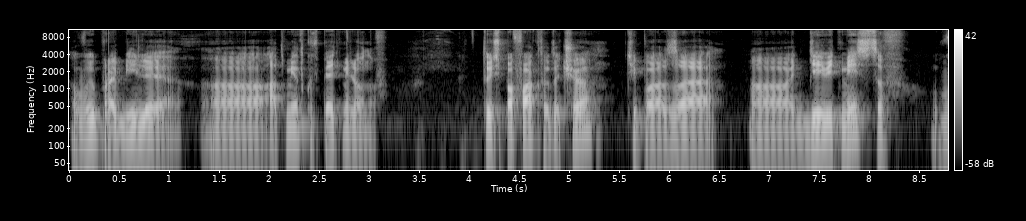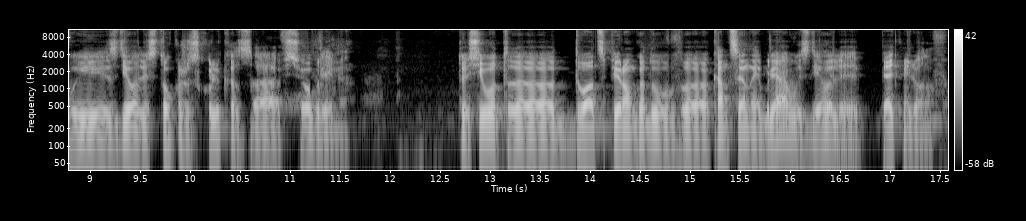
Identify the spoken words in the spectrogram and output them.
вы пробили э, отметку в 5 миллионов. То есть по факту это что? Типа за э, 9 месяцев вы сделали столько же, сколько за все время. То есть и вот э, в 2021 году в конце ноября вы сделали 5 миллионов.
